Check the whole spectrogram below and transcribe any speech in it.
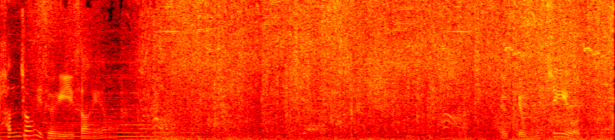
판정이 되게 이상해요. 이렇게 움직이거든요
